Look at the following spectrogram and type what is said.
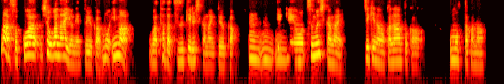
まあそこはしょうがないよねというかもう今はただ続けるしかないというか、うんうんうん、経験を積むしかない時期なのかなとか思ったかな。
